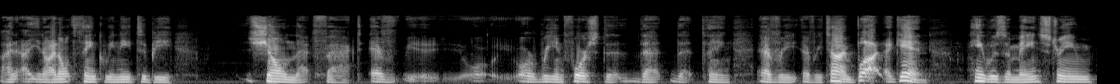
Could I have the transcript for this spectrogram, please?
I, I you know I don't think we need to be shown that fact every or, or reinforced the, that that thing every every time. But again, he was a mainstream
